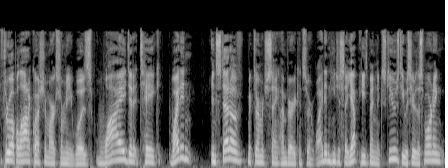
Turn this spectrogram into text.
threw up a lot of question marks for me was why did it take why didn't instead of McDermott just saying I'm very concerned why didn't he just say yep he's been excused he was here this morning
